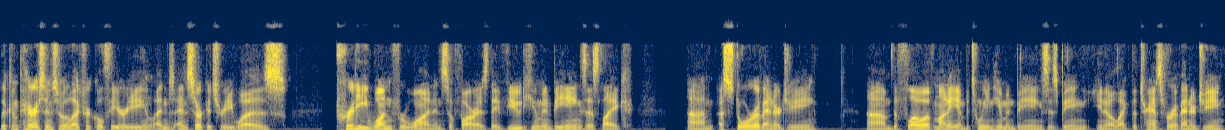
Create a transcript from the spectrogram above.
the comparison to electrical theory and and circuitry was pretty one for one insofar as they viewed human beings as like um, a store of energy. Um, the flow of money in between human beings is being, you know, like the transfer of energy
